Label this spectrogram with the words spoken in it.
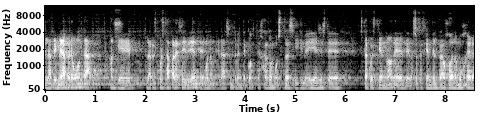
En la primera pregunta, aunque la respuesta parece evidente, bueno, era simplemente cotejar con vosotros si veíais este, esta cuestión ¿no? de, la asociación del trabajo de la mujer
